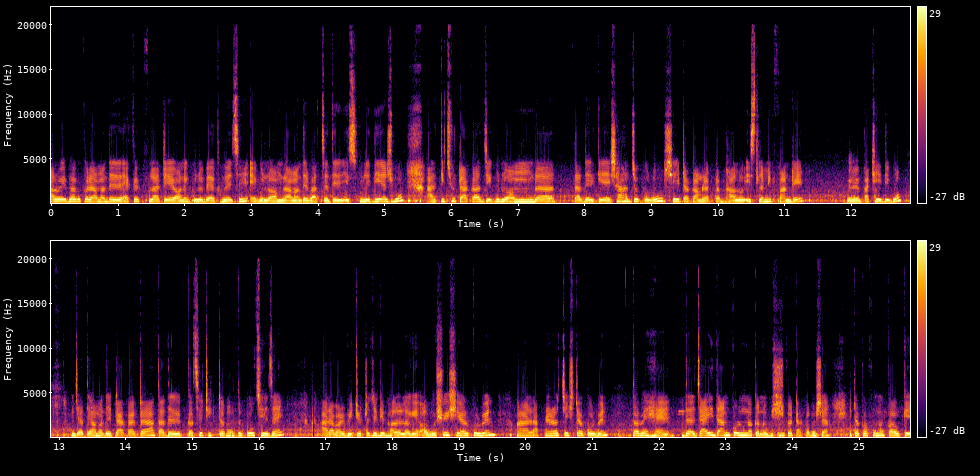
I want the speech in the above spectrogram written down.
আরও এইভাবে করে আমাদের এক এক ফ্ল্যাটে অনেকগুলো ব্যাগ হয়েছে, এগুলো আমরা আমাদের বাচ্চাদের স্কুলে দিয়ে আসব। আর কিছু টাকা যেগুলো আমরা তাদেরকে সাহায্য করব, সেই টাকা আমরা একটা ভালো ইসলামিক ফান্ডে পাঠিয়ে দিব, যাতে আমাদের টাকাটা তাদের কাছে ঠিকঠাক মতো পৌঁছে যায়। আর আমার ভিডিওটা যদি ভালো লাগে অবশ্যই শেয়ার করবেন, আর আপনারাও চেষ্টা করবেন। তবে হ্যাঁ যাই দান করুন না কেন, বিশেষ করে টাকা পয়সা, এটা কখনো কাউকে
